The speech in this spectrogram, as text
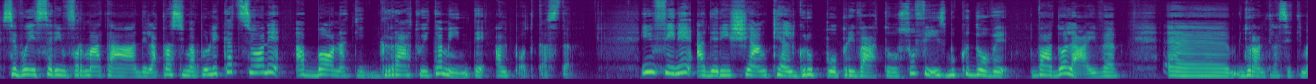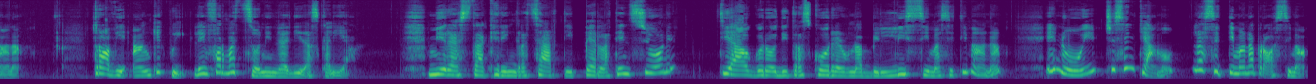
Se vuoi essere informata della prossima pubblicazione, abbonati gratuitamente al podcast. Infine aderisci anche al gruppo privato su Facebook dove vado live eh, durante la settimana. Trovi anche qui le informazioni nella didascalia. Mi resta che ringraziarti per l'attenzione, ti auguro di trascorrere una bellissima settimana e noi ci sentiamo la settimana prossima.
